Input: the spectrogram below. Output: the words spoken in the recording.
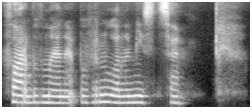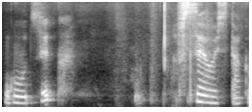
фарби в мене. Повернула на місце гудзик. Все ось так.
